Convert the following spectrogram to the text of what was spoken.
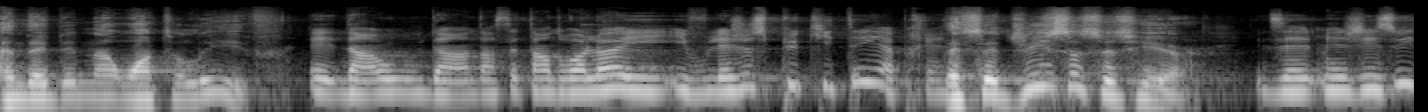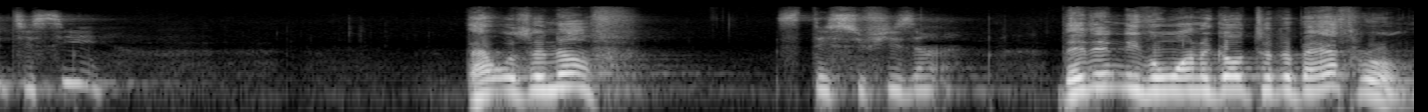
and they did not want to leave. et dans, dans, dans cet endroit-là et ils voulaient juste plus quitter après. They said, Jesus is here. Ils disaient, mais Jésus est ici. That was enough. C'était suffisant. They didn't even want to go to the bathroom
